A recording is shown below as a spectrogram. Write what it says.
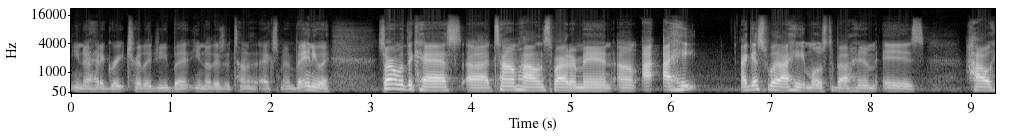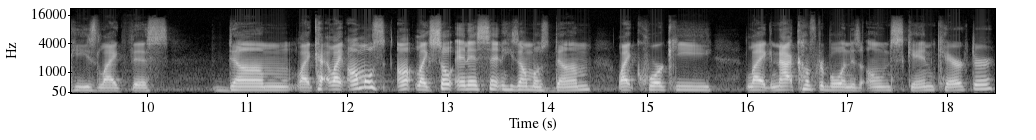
you know, had a great trilogy, but you know, there's a ton of X Men. But anyway, starting with the cast, uh, Tom Holland, Spider Man. Um, I, I hate. I guess what I hate most about him is how he's like this dumb, like like almost uh, like so innocent. He's almost dumb, like quirky, like not comfortable in his own skin character.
